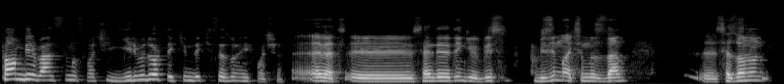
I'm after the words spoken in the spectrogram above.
Tam bir Ben Simmons maçı 24 Ekim'deki sezonun ilk maçı. Evet. E, sen de dediğin gibi biz bizim açımızdan e, sezonun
